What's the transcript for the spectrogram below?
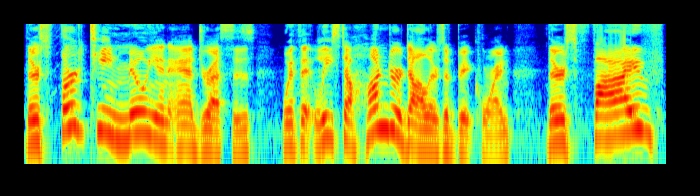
There's 13 million addresses with at least a $100 of Bitcoin. There's 5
